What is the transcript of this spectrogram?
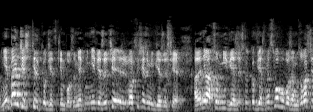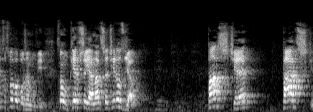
Bo nie będziesz tylko dzieckiem Bożym. Jak mi nie wierzycie, oczywiście, że mi wierzycie, ale nie ma co mi wierzyć, tylko wierzmy Słowu Bożemu. Zobaczcie, co Słowo Boże mówi. Znowu pierwszy Jana, trzeci rozdział. Patrzcie, patrzcie.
